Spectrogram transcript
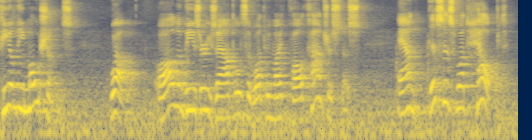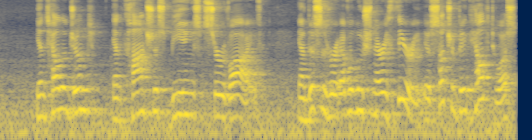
feel emotions. Well, all of these are examples of what we might call consciousness. And this is what helped intelligent and conscious beings survive. And this is where evolutionary theory is such a big help to us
